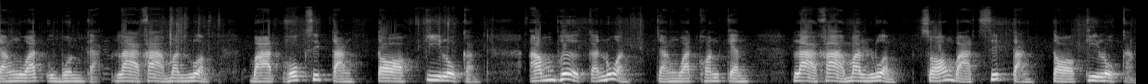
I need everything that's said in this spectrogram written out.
จังหวัดอุบลกะราคามันร่วม บาทหกสิบตังต่อกิโลกรัมอำเภอกระนวน จังหวัดขอนแก่นราคามันร่วมสองบาทสิบตังต่อกิโลกรัม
